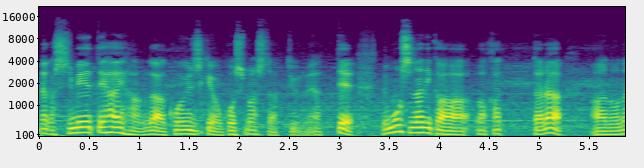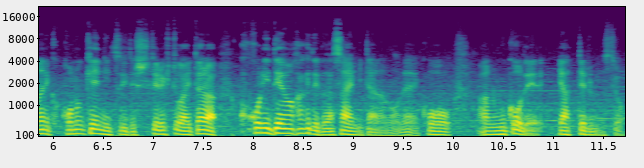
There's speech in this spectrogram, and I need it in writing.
なんか指名手配犯がこういう事件を起こしましたっていうのをやってでもし何か分かったらあの何かこの件について知ってる人がいたらここに電話かけてくださいみたいなのをねこうあの向こうでやってるんですよ。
